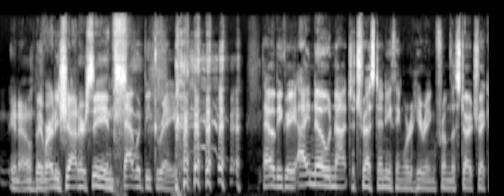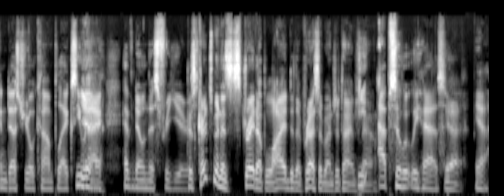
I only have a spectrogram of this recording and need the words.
You know, they've already shot her scenes. That would be great. that would be great. I know not to trust anything we're hearing from the Star Trek industrial complex. You Yeah. and I have known this for years. Because Kurtzman has straight up lied to the press a bunch of times He now. absolutely has. Yeah. Yeah.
